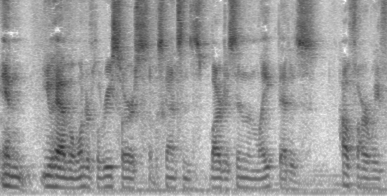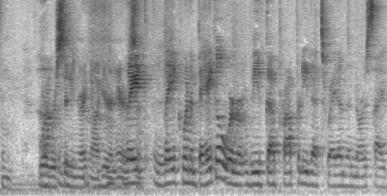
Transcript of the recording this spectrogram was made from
And you have a wonderful resource, Wisconsin's largest inland lake, that is how far away from where we're uh, sitting right now here in Harrison? Lake Lake Winnebago, where we've got property that's right on the north side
